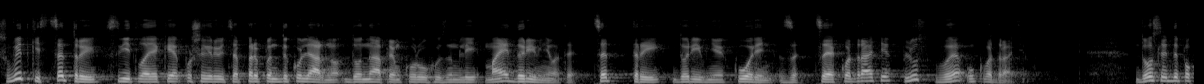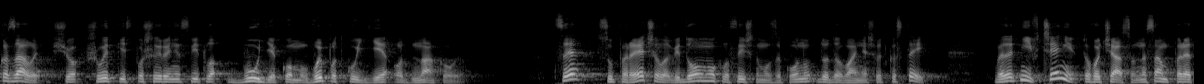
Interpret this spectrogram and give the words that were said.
Швидкість С3 світла, яке поширюється перпендикулярно до напрямку руху Землі, має дорівнювати С3 дорівнює корінь з С квадраті плюс В у квадраті. Досліди показали, що швидкість поширення світла в будь-якому випадку є однаковою. Це суперечило відомому класичному закону додавання швидкостей. Видатні вчені того часу, насамперед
